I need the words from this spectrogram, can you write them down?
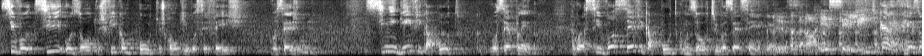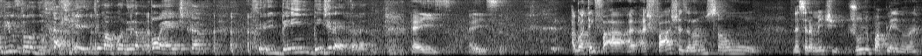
Se, vo, se os outros ficam putos com o que você fez, você é júnior. Se ninguém fica puto, você é pleno. Agora, se você fica puto com os outros, você é sênior. Excelente. Cara, resumiu tudo aqui de uma maneira poética e bem, bem direta, né? É isso, é isso. Agora, tem fa as faixas, elas não são necessariamente júnior para pleno, né?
